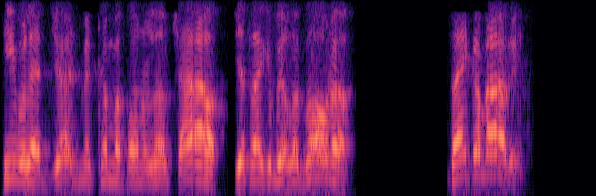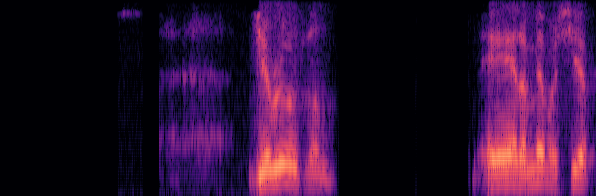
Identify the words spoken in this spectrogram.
he will let judgment come up on a little child just like it will a grown-up. Think about it. Jerusalem had a membership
